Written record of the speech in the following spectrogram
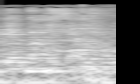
Give us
